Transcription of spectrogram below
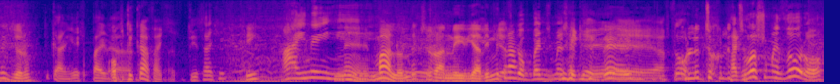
Δεν ξέρω. Τι κάνει, έχει πάει. να- Οπτικά θα έχει. Τι θα έχει; Τι; Α, είναι η. Ναι, μάλλον δεν ξέρω αν είναι η ίδια Και Δήμητρα. αυτό μπαίνεις μέσα και. Ναι, αυτό. χλούτσο, Θα χλούτσο. της δώσουμε δώρο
